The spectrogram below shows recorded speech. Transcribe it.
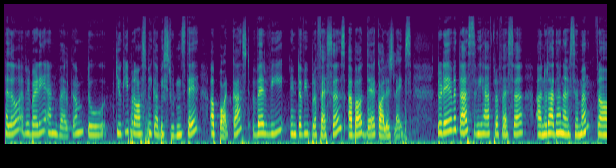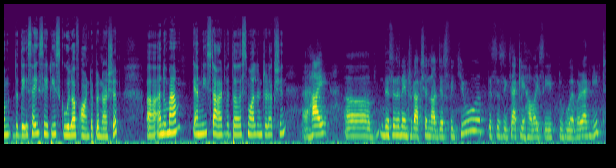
Hello, everybody, and welcome to Kyunki Profs Bhi Kabhi Students Thhey, a podcast where we interview professors about their college lives. Today with us, we have Professor Anuradha Narasimhan from the Desai Sethi School of Entrepreneurship. Uh, Anu ma'am, can we start with a small introduction? Uh, hi, uh, this is an introduction not just for you. This is exactly how I say it to whoever I meet.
